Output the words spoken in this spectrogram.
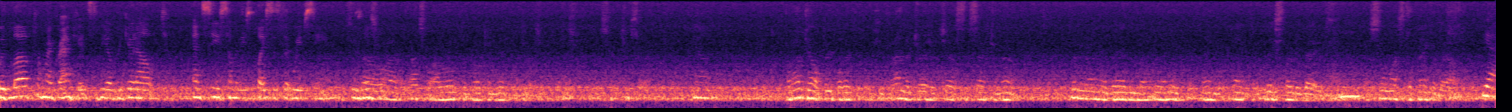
would love for my grandkids to be able to get out and see some of these places that we've seen. See, that's So- why, that's why I wrote the book and get the treasure. That's that's what you said. Yeah. But I tell people, if, if you find a treasure chest this afternoon, put it on your bed and don't do anything but think for at least thirty days. Mm-hmm. There's so much to think about. Yeah,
